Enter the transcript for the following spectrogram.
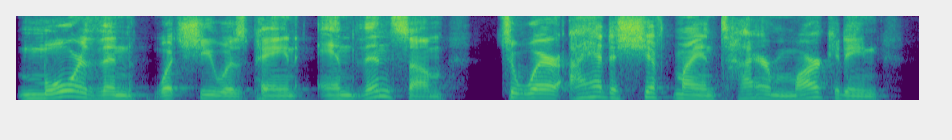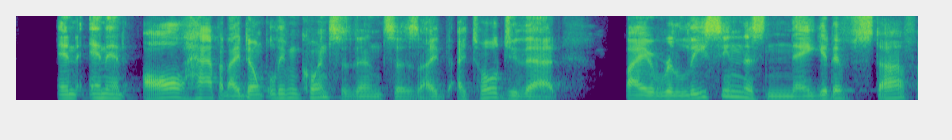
more than what she was paying and then some to where I had to shift my entire marketing and and it all happened. I don't believe in coincidences. I, I told you that by releasing this negative stuff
